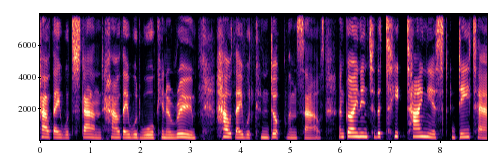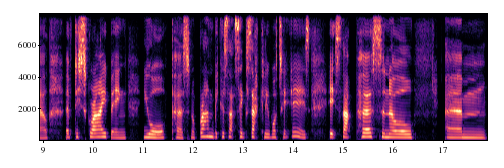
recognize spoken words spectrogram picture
how they would stand, how they would walk in a room, how they would conduct themselves, and going into the t- tiniest detail of describing your personal brand because that's exactly what it is. It's that personal. Um,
